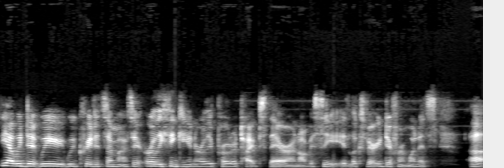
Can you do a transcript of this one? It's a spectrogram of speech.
yeah, we did we we created some I would say early thinking and early prototypes there, and obviously it looks very different when it's uh,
